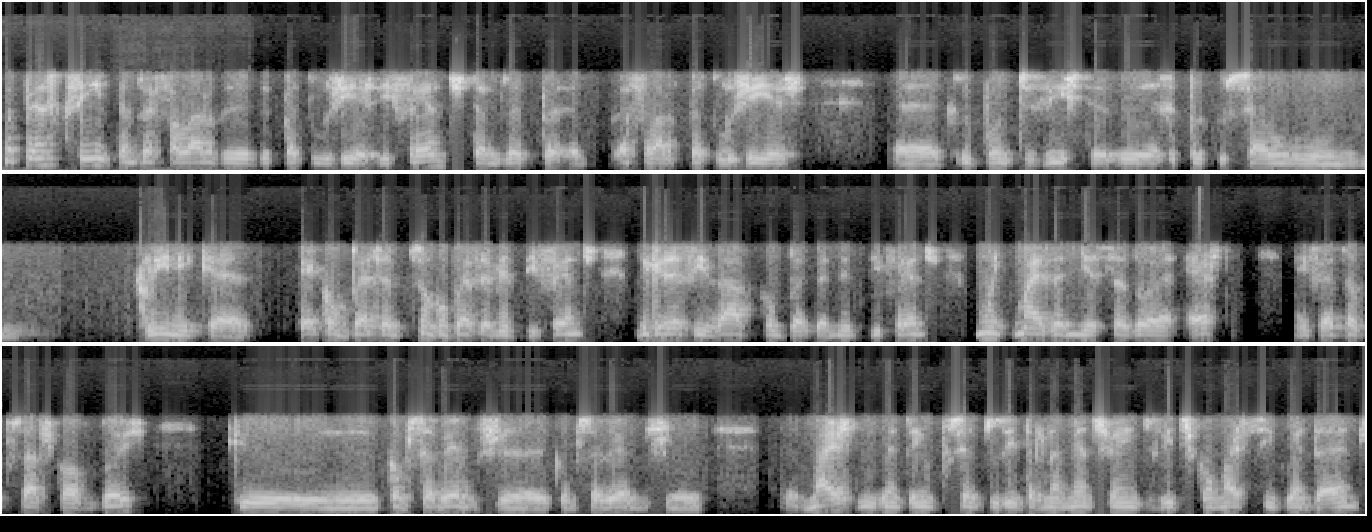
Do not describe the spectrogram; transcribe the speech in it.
Eu penso que sim, estamos a falar de, de patologias diferentes, estamos a, a, a falar de patologias que do ponto de vista de repercussão clínica é são completamente diferentes, de gravidade completamente diferentes, muito mais ameaçadora esta, a infecção por SARS-CoV-2, que, como sabemos, eh, como sabemos, eh, mais de 91% dos internamentos são indivíduos com mais de 50 anos,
